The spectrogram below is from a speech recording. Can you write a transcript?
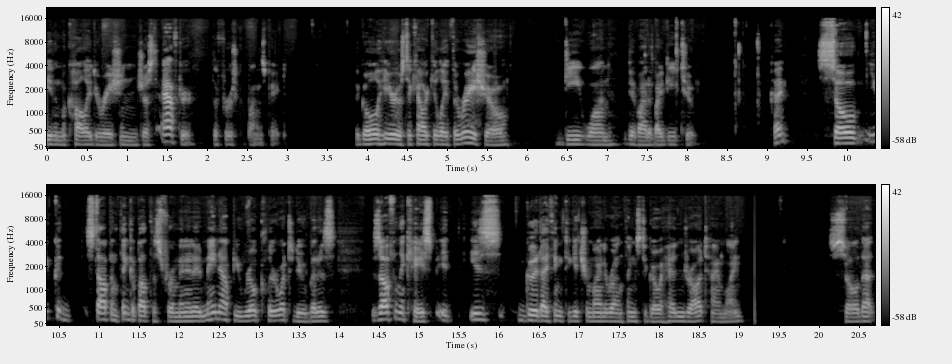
be the Macaulay duration just after the first coupon is paid. The goal here is to calculate the ratio D1 divided by D2. Okay, so you could stop and think about this for a minute. It may not be real clear what to do, but as is often the case, it is good, I think, to get your mind around things to go ahead and draw a timeline. So that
